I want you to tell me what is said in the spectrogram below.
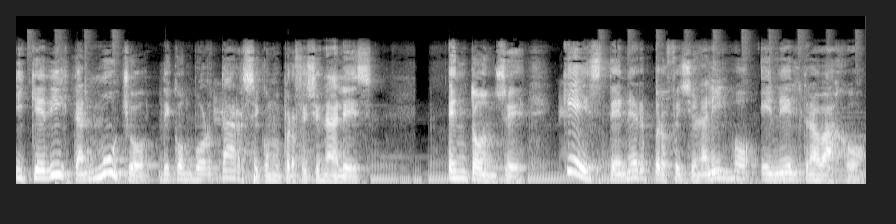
y que distan mucho de comportarse como profesionales. Entonces, ¿qué es tener profesionalismo en el trabajo?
